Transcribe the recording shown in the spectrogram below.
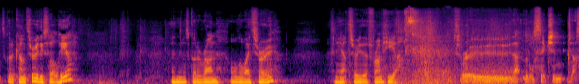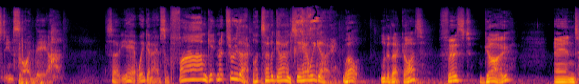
It's got to come through this hole here and then it's got to run all the way through and out through the front here through that little section just inside there. So yeah, we're going to have some fun getting it through that. Let's have a go and see how we go. Well, look at that guys. First go and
